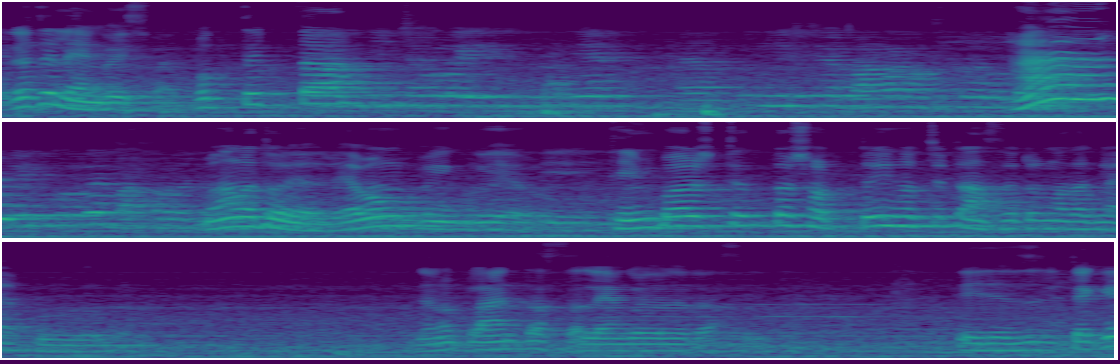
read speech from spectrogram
এটা হচ্ছে ল্যাঙ্গুয়েজ ফাইল প্রত্যেকটা হ্যাঁ। বাংলা চলে আসবে এবং থিম ফরেস্টের তো শর্তই হচ্ছে ট্রান্সলেটর না থাকলে অ্যাপ্রুভ করবে যেন ক্লায়েন্ট তার ল্যাঙ্গুয়েজে ট্রান্সলেট এই যে, এটাকে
